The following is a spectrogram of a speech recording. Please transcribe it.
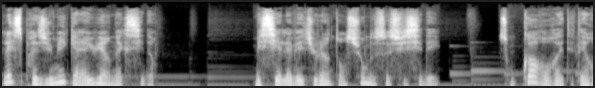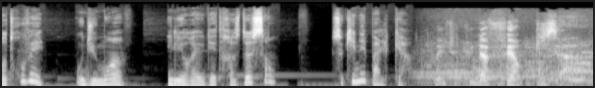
laisse présumer qu'elle a eu un accident. Mais si elle avait eu l'intention de se suicider, son corps aurait été retrouvé, ou du moins, il y aurait eu des traces de sang, ce qui n'est pas le cas. Mais c'est une affaire bizarre,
